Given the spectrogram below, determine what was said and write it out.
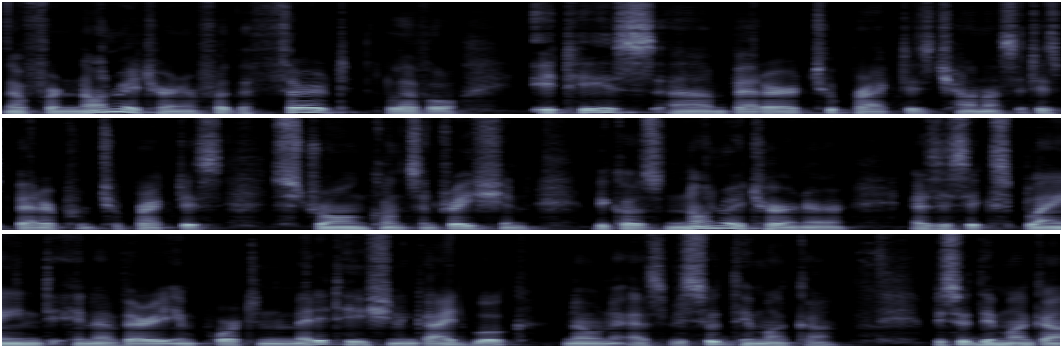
Now, for non-returner, for the third level, it is uh, better to practice jhanas. It is better pr- to practice strong concentration because non-returner, as is explained in a very important meditation guidebook known as Visuddhimagga, Visuddhimagga,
